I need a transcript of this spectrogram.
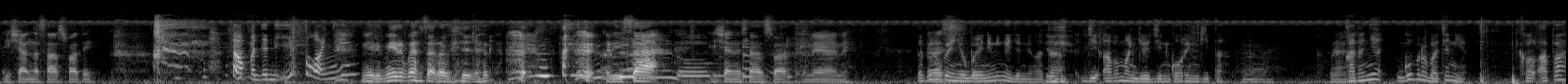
Isyana Saraswati? Apa jadi itu anjing? mirip-mirip kan Sarah Wijayanto Risa Isyana Saraswati. Aneh aneh. Tapi lu pengen nyobain ini nggak Jan yang kata ji- apa manggil jin korin kita? Berani. Katanya gue pernah baca nih ya. Kalau apa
